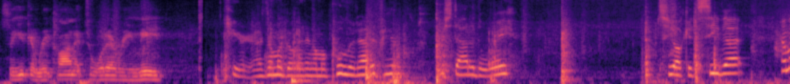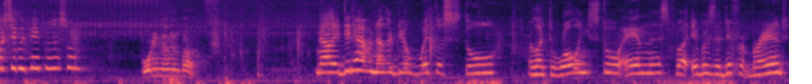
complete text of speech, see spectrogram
so you can recline it to whatever you need. Here, guys, I'm gonna go ahead and I'm gonna pull it out of here, just out of the way, so y'all can see that. How much did we pay for this one? 49 bucks. Now they did have another deal with the stool, or like the rolling stool and this, but it was a different brand,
